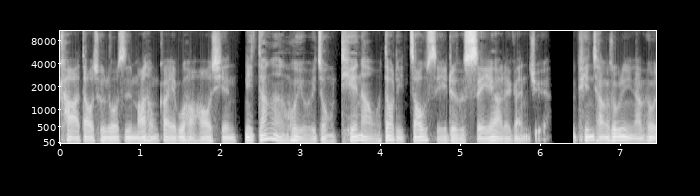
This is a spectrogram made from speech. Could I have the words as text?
卡到处都是，马桶盖也不好好掀，你当然会有一种天哪，我到底招谁惹谁啊的感觉。平常说不定你男朋友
